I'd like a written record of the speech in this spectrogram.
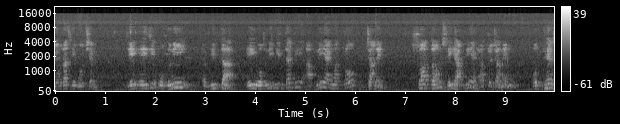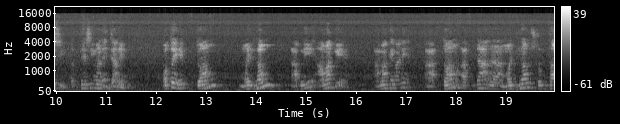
যমরাজকে বলছেন যে এই যে অগ্নি বিদ্যা এই অগ্নি বিদ্যাটি আপনি একমাত্র জানেন। সতম সেই আপনি একমাত্র জানেন অধ্যাসী অধ্যাসী মানে জানেন। অতএব তম মধ্যম আপনি আমাকে আমাকে মানে তম আপনার মধ্যম শ্রদ্ধা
